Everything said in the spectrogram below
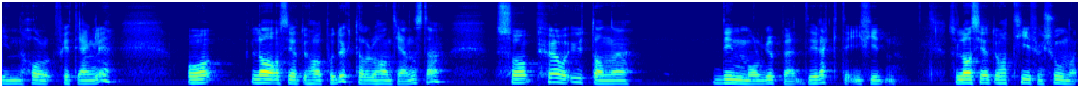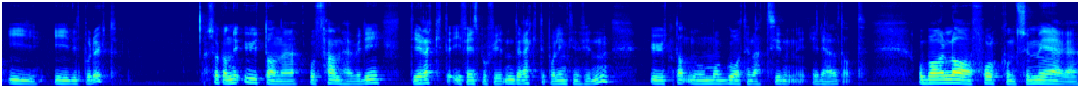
innhold fritt tilgjengelig. Og la oss si at du har et produkt eller du har en tjeneste. Så prøv å utdanne din målgruppe direkte i feeden. Så la oss si at du har ti funksjoner i, i ditt produkt. Så kan du utdanne og fremheve de direkte i Facebook-feeden, direkte på LinkedIn-feeden, uten at noen må gå til nettsiden i det hele tatt. Og bare la folk konsumere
